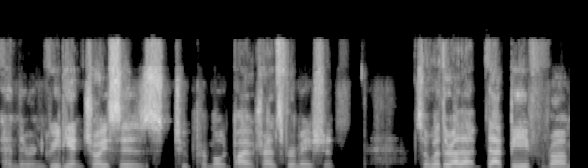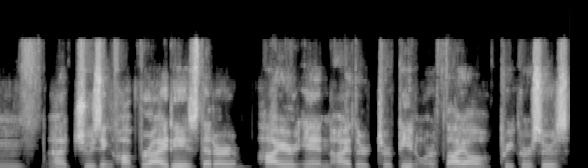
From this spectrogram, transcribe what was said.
and their ingredient choices to promote biotransformation. So whether that, that be from uh, choosing hop varieties that are higher in either terpene or thiol precursors,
